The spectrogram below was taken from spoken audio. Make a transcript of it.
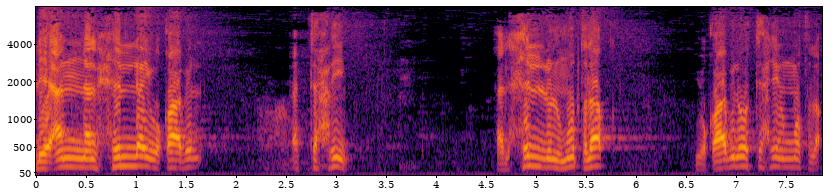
لأن الحل يقابل التحريم. الحل المطلق يقابله التحريم المطلق.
